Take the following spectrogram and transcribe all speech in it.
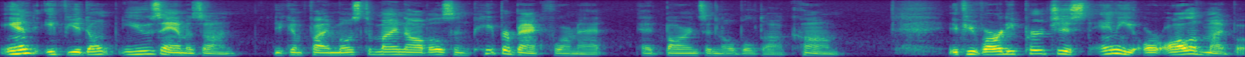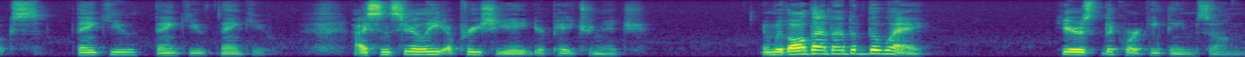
And if you don't use Amazon, you can find most of my novels in paperback format at barnesandnoble.com. If you've already purchased any or all of my books, thank you, thank you, thank you. I sincerely appreciate your patronage. And with all that out of the way, here's the quirky theme song.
